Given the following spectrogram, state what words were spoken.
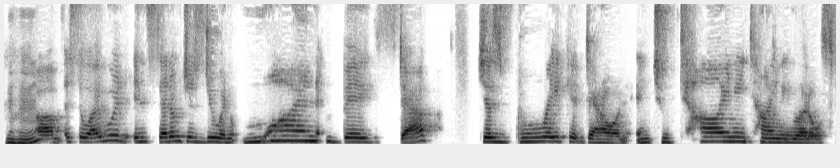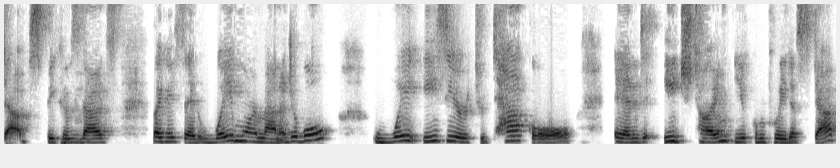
Mm-hmm. Um, so I would, instead of just doing one big step, just break it down into tiny, tiny little steps because mm-hmm. that's, like I said, way more manageable, way easier to tackle. And each time you complete a step,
